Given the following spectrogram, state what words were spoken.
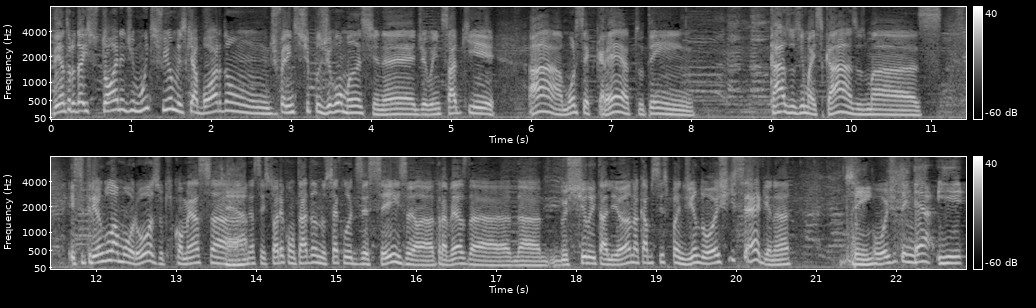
dentro da história de muitos filmes que abordam diferentes tipos de romance, né, Diego? A gente sabe que, ah, Amor Secreto, tem casos e mais casos, mas esse triângulo amoroso que começa É. nessa história contada no século XVI, eh, através da, da- do estilo italiano, acaba se expandindo hoje e segue, né? Sim. Hoje tem. É, e,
